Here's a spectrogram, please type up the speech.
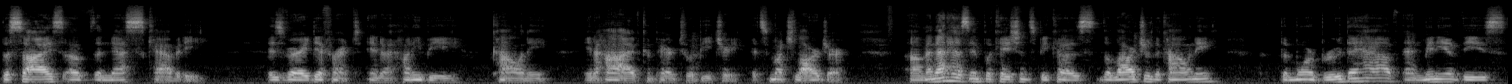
the size of the nest cavity is very different in a honeybee colony in a hive compared to a bee tree. It's much larger. Um, and that has implications because the larger the colony, the more brood they have, and many of these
